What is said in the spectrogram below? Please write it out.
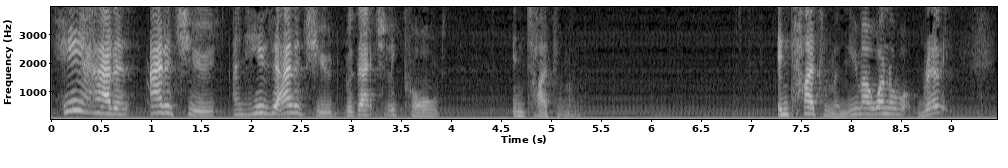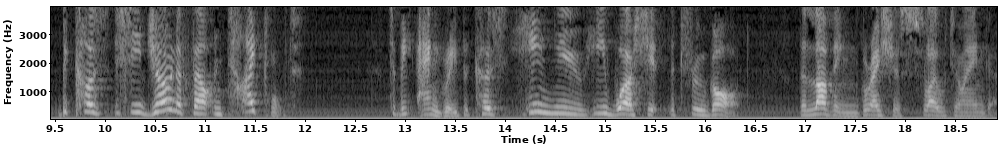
he had an attitude, and his attitude was actually called entitlement. Entitlement. You might wonder what, really? Because, see, Jonah felt entitled to be angry because he knew he worshipped the true God, the loving, gracious, slow to anger,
